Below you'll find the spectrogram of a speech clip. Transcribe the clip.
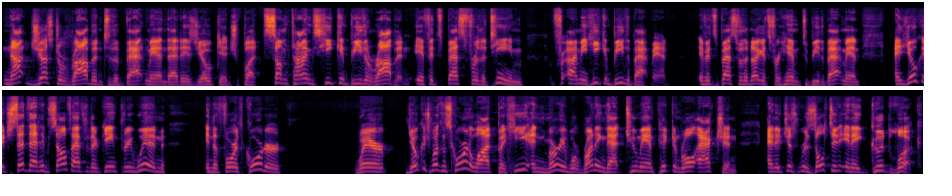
not just a Robin to the Batman that is Jokic, but sometimes he can be the Robin if it's best for the team. For, I mean, he can be the Batman if it's best for the Nuggets for him to be the Batman. And Jokic said that himself after their game three win. in the fourth quarter where Jokic wasn't scoring a lot, but he and Murray were running that two man pick and roll action, and it just resulted in a good look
